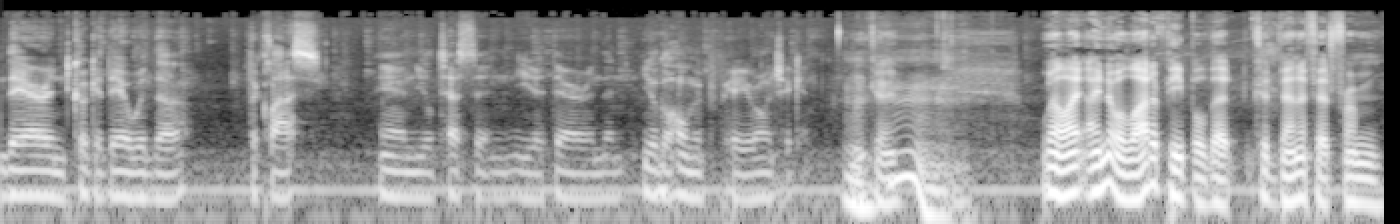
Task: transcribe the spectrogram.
there and cook it there with the, the class. And you'll test it and eat it there, and then you'll go home and prepare your own chicken. Okay. Hmm. Well, I, I know a lot of people that could benefit from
